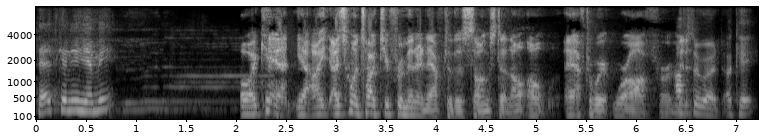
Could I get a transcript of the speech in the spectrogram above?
Ted, can you hear me? Oh, I can. Yeah, I, I, just want to talk to you for a minute after the song's done. I'll, I'll after we're, we're off for a minute. Afterward, okay.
